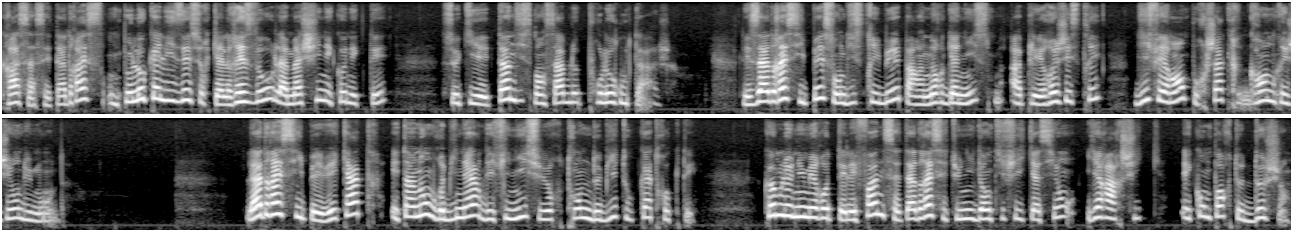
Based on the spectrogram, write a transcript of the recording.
Grâce à cette adresse, on peut localiser sur quel réseau la machine est connectée, ce qui est indispensable pour le routage. Les adresses IP sont distribuées par un organisme appelé registre différent pour chaque grande région du monde. L'adresse IPv4 est un nombre binaire défini sur 32 bits ou 4 octets. Comme le numéro de téléphone, cette adresse est une identification hiérarchique et comporte deux champs.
